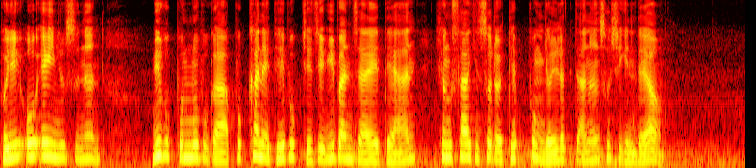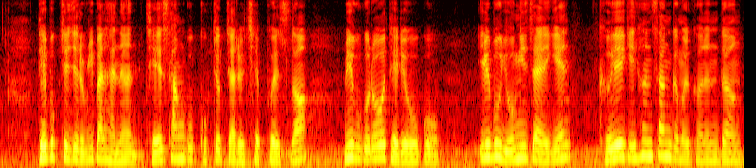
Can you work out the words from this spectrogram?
VOA 뉴스는 미국 법무부가 북한의 대북 제재 위반자에 대한 형사 기소를 대폭 열렸다는 소식인데요. 대북 제재를 위반하는 제3국 국적자를 체포해서 미국으로 데려오고 일부 용의자에겐 그에게 현상금을 거는 등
